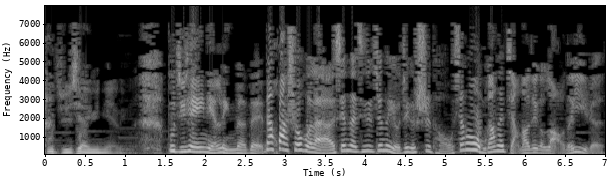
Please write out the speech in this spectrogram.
不局限于年龄。不局限于年龄的，对。但话说回来啊，现在其实真的有这个势头。相当于我们刚才讲到这个老的艺人，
